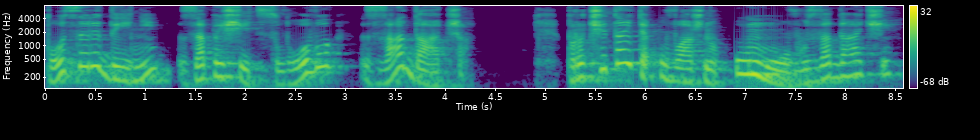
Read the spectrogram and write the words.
посередині запишіть слово задача. Прочитайте уважно умову задачі.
